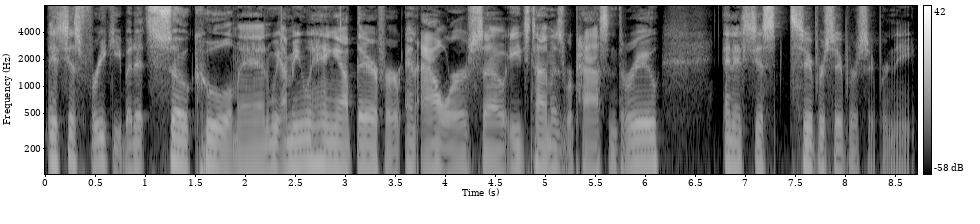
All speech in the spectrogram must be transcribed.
It's just freaky, but it's so cool, man. We I mean, we hang out there for an hour or so each time as we're passing through, and it's just super super super neat.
